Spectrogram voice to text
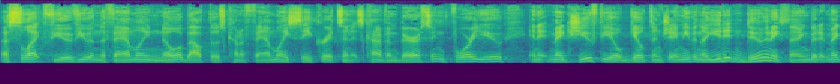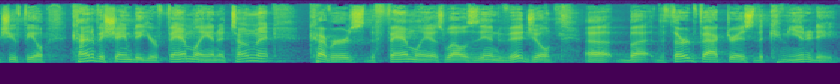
a select few of you in the family know about those kind of family secrets, and it's kind of embarrassing for you, and it makes you feel guilt and shame, even though you didn't do anything, but it makes you feel kind of ashamed of your family. And atonement covers the family as well as the individual. Uh, but the third factor is the community.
